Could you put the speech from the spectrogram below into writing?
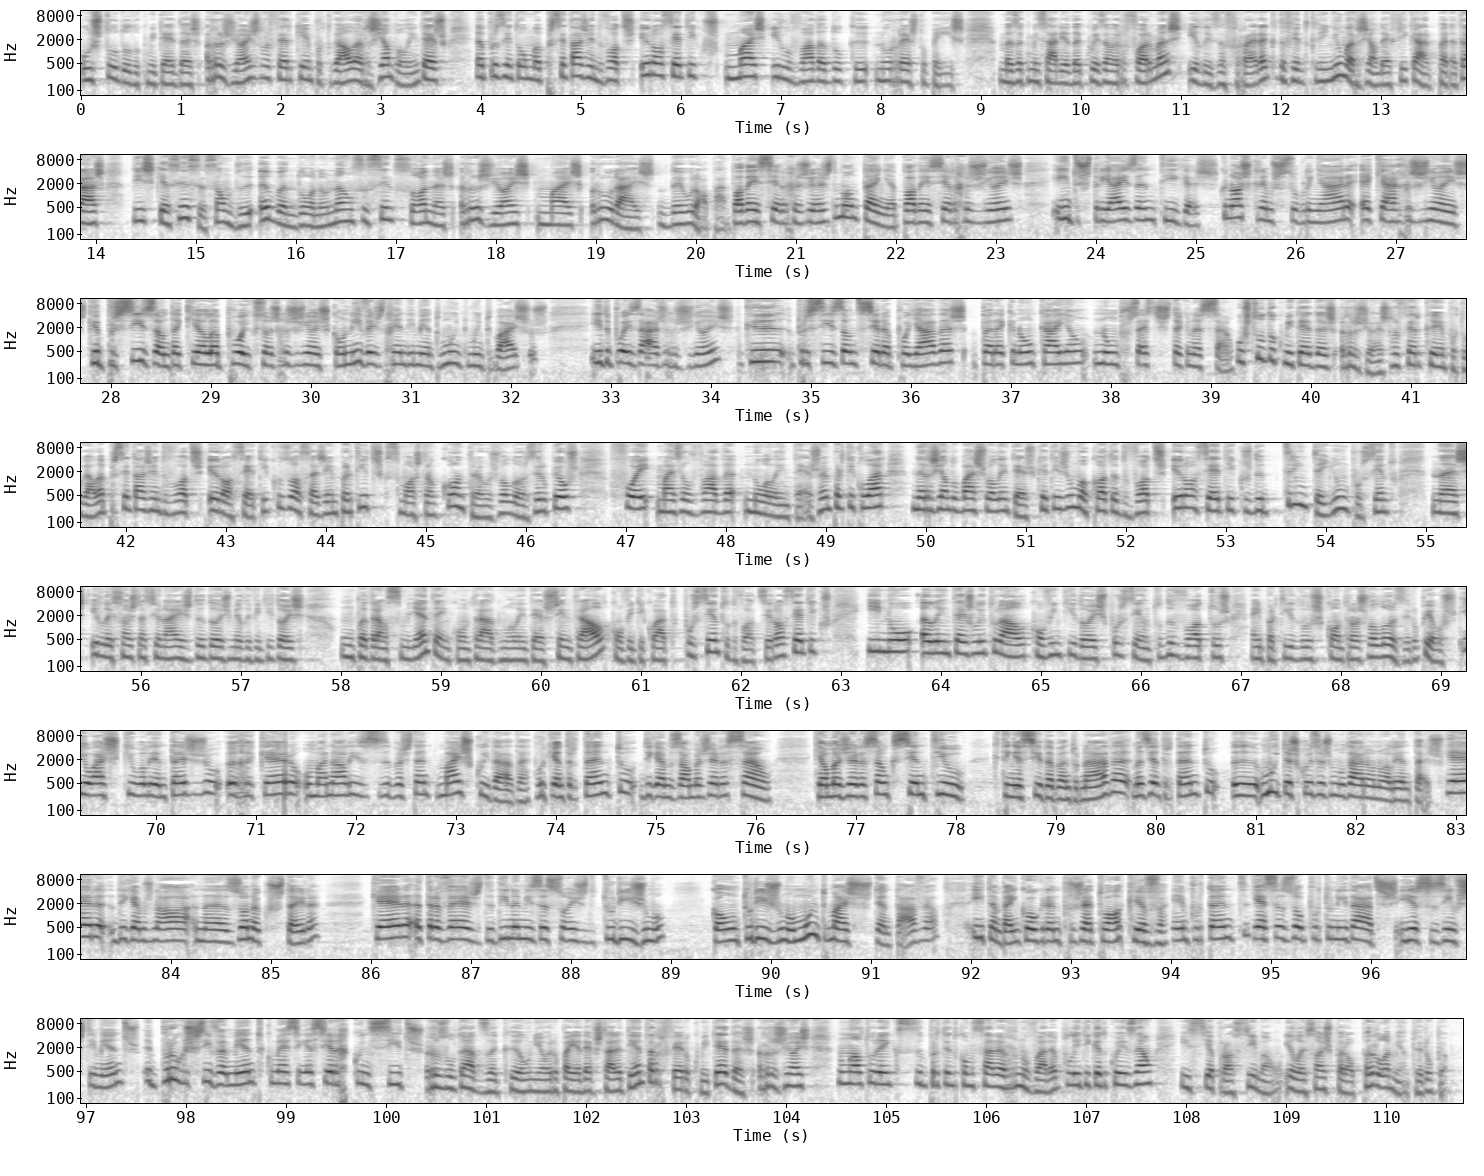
O estudo do Comitê das Regiões refere que em Portugal a região do Alentejo apresentou uma percentagem de votos eurocéticos mais elevada do que no resto do país. Mas a comissária da Coesão e Reformas, Elisa Ferreira, que defende que nenhuma região deve ficar para trás, diz que a sensação de abandono não se sente só nas regiões mais rurais da Europa. Podem ser regiões de montanha, podem ser regiões industriais antigas. O que nós queremos sublinhar é que há regiões que precisam daquele apoio que são as regiões regiões com níveis de rendimento muito, muito baixos e depois há as regiões que precisam de ser apoiadas para que não caiam num processo de estagnação. O estudo do Comitê das Regiões refere que em Portugal a percentagem de votos eurocéticos, ou seja, em partidos que se mostram contra os valores europeus, foi mais elevada no Alentejo, em particular na região do Baixo Alentejo, que atingiu uma cota de votos eurocéticos de 31% nas eleições nacionais de 2022. Um padrão semelhante é encontrado no Alentejo Central, com 24% de votos eurocéticos e no Alentejo Litoral, com 22% de votos em partidos contra os valores europeus. Eu acho que o Alentejo requer uma análise bastante mais cuidada, porque, entretanto, digamos, há uma geração que é uma geração que sentiu que tinha sido abandonada, mas entretanto eh, muitas coisas mudaram no Alentejo. Quer, digamos, na, na zona costeira, quer através de dinamizações de turismo com um turismo muito mais sustentável e também com o grande projeto Alqueva. É importante que essas oportunidades e esses investimentos progressivamente comecem a ser reconhecidos. Resultados a que a União Europeia deve estar atenta, refere o Comitê das Regiões, numa altura em que se pretende começar a renovar a política de coesão e se aproximam eleições para o Parlamento Europeu.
